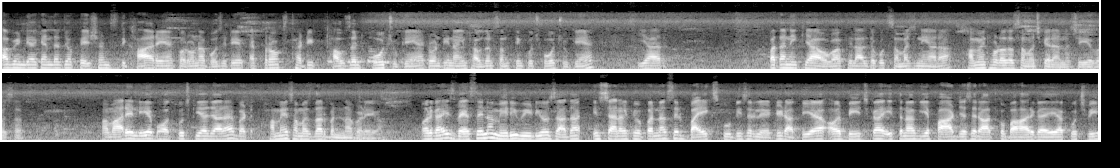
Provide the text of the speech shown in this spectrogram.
अब इंडिया के अंदर जो पेशेंट्स दिखा रहे हैं corona positive approx thirty thousand हो चुके हैं ट्वेंटी नाइन थाउज़ेंड समथिंग कुछ हो चुके हैं। यार, पता नहीं क्या होगा, फ़िलहाल तो कुछ समझ नहीं आ रहा। हमें थोड़ा सा समझ के रहना चाहिए, बस अब। हमारे लिए बहुत कुछ किया जा रहा है बट हमें समझदार बनना पड़ेगा। और गाइज़ वैसे ना मेरी वीडियो ज़्यादा इस चैनल के ऊपर ना सिर्फ़ बाइक स्कूटी से रिलेटेड आती है और बीच का इतना ये पार्ट जैसे रात को बाहर गए या कुछ भी,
